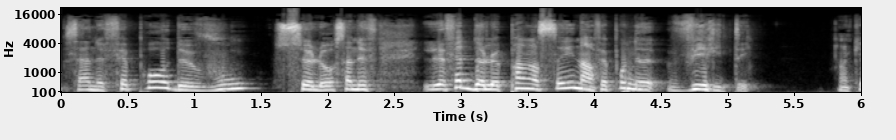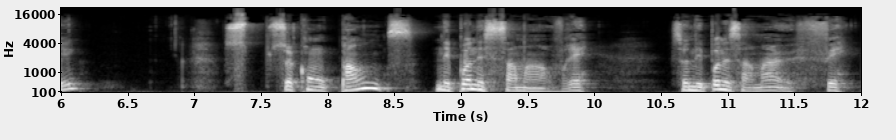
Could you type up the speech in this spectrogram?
ça ne fait pas de vous cela. Ça ne, le fait de le penser n'en fait pas une vérité. OK? Ce qu'on pense n'est pas nécessairement vrai. Ce n'est pas nécessairement un fait.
